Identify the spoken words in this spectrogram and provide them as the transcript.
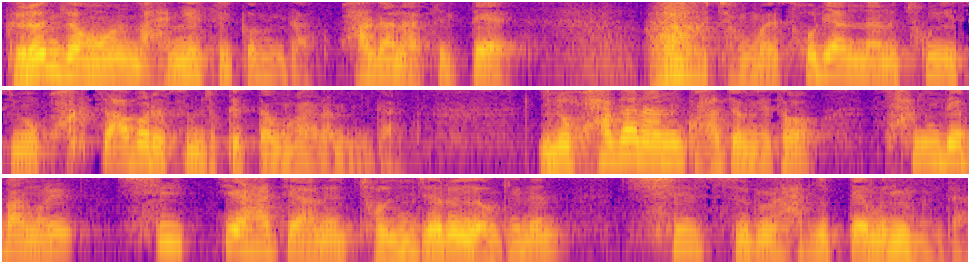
그런 경험을 많이 했을 겁니다. 화가 났을 때, 아, 정말 소리 안 나는 총이 있으면 확 쏴버렸으면 좋겠다고 말합니다. 이는 화가 나는 과정에서 상대방을 실제 하지 않은 존재로 여기는 실수를 하기 때문입니다.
